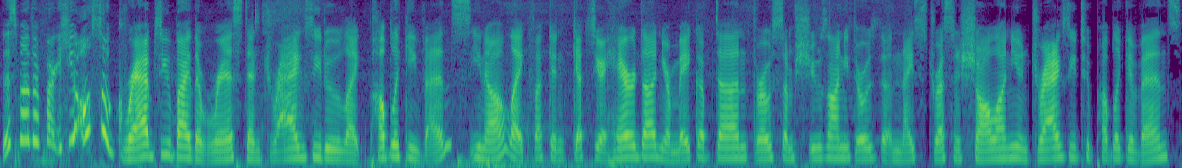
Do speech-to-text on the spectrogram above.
This motherfucker, he also grabs you by the wrist and drags you to like public events, you know, like fucking gets your hair done, your makeup done, throws some shoes on you, throws a nice dress and shawl on you, and drags you to public events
